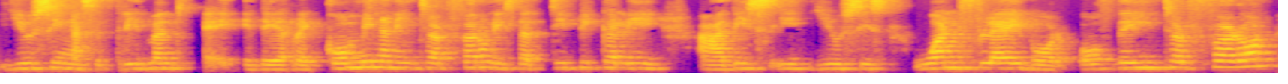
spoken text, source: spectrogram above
using as a treatment uh, the recombinant interferon is that typically uh, this uses one flavor of the interferon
